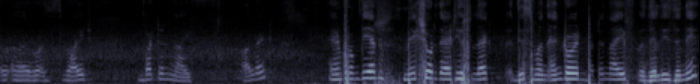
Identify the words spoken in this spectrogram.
uh, write butter knife alright. And from there make sure that you select this one android butter knife Zelezny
